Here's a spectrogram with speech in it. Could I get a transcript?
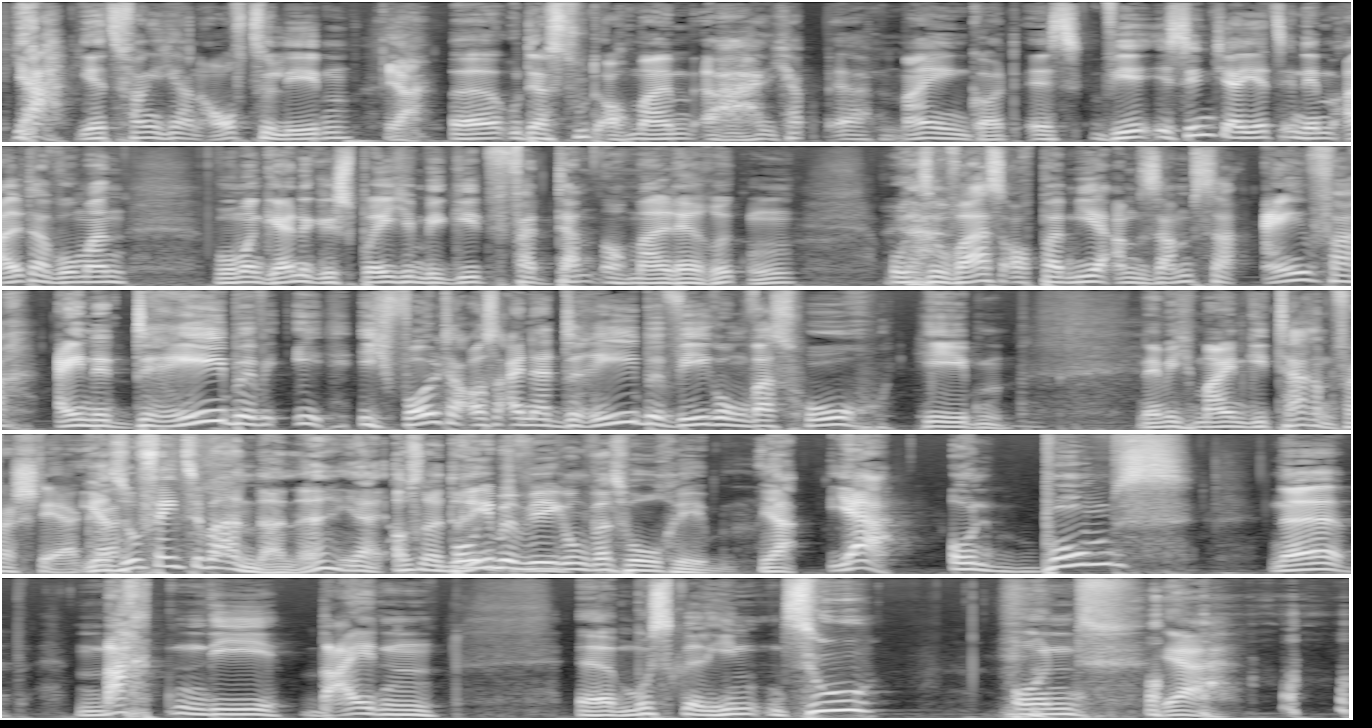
Ja, jetzt fange ich an aufzuleben. Ja. Äh, und das tut auch meinem, ah, ich habe, äh, mein Gott, es, wir es sind ja jetzt in dem Alter, wo man, wo man gerne Gespräche mir geht, verdammt nochmal der Rücken. Und so war es auch bei mir am Samstag einfach eine Drehbewegung. Ich wollte aus einer Drehbewegung was hochheben. Nämlich meinen Gitarrenverstärker. Ja, so fängt's immer an dann, ne? Ja, aus einer Drehbewegung was hochheben. Ja. Ja, und bums, ne, machten die beiden äh, Muskel hinten zu und ja,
